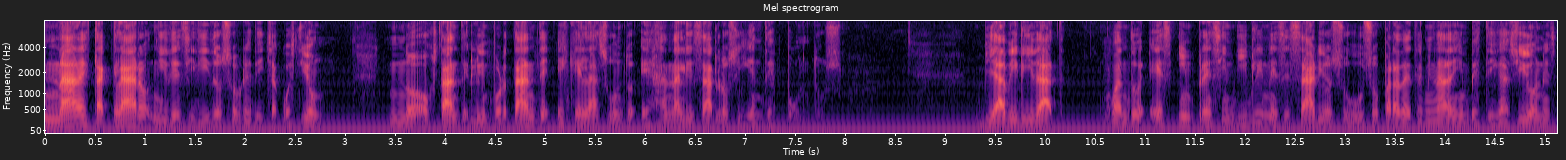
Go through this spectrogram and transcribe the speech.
Nada está claro ni decidido sobre dicha cuestión. No obstante, lo importante es que el asunto es analizar los siguientes puntos. Viabilidad. Cuando es imprescindible y necesario su uso para determinadas investigaciones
